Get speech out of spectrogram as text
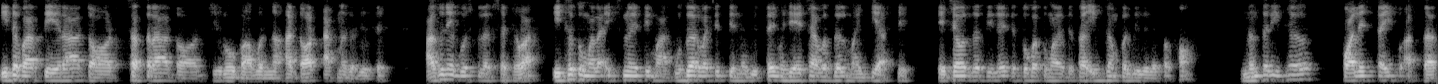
इथं बा तेरा डॉट सतरा डॉट झिरो बावन्न हा डॉट टाकणं गरजेचं आहे. अजून एक गोष्ट लक्षात ठेवा. इथं तुम्हाला एक्सप्लेनेटरी मार्क उदारवाचे चिन्ह दिसतंय म्हणजे याच्याबद्दल माहिती असते. याच्यावर जर दिलंय तर तो तुम्हाला त्याचा एक्झाम्पल दिलेला आहे फॉर्म नंतर इथं कॉलेज टाईप असतात.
